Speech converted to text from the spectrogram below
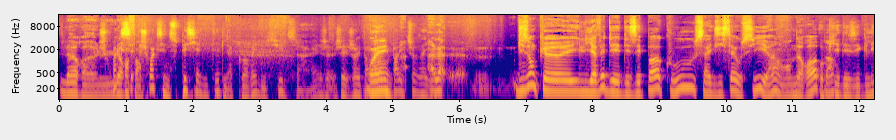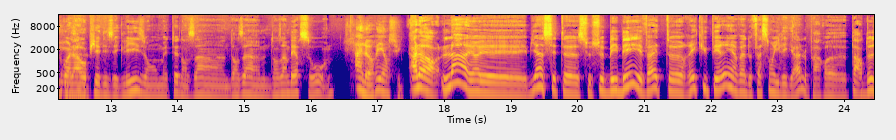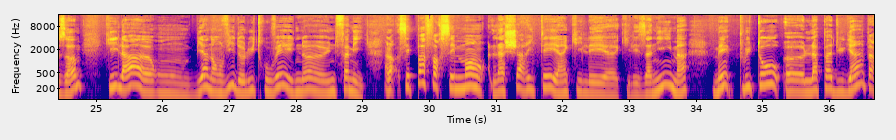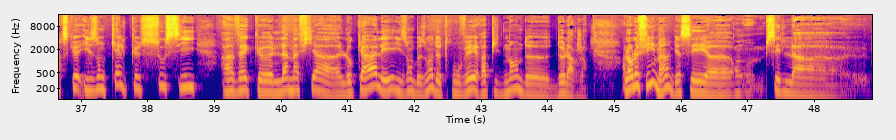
leur, leur enfant. Je crois que c'est une spécialité de la Corée du Sud, ça. Hein. J'en ai pas ouais. parlé de choses ailleurs disons qu'il y avait des, époques où ça existait aussi hein, en Europe. Au pied des églises. Voilà, au pied des églises, on mettait dans un, dans un, dans un berceau. Hein. Alors, et ensuite Alors, là, eh bien, euh, ce, bébé va être récupéré hein, de façon illégale par, euh, par deux hommes qui, là, euh, ont bien envie de lui trouver une, une famille. Alors, c'est pas forcément la charité hein, qui, les, qui les anime, hein, mais plutôt l'appât du gain parce qu'ils ont quelques soucis avec la mafia locale et ils ont besoin de trouver rapidement de, l'argent. Alors le film, hein, bien c'est euh,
